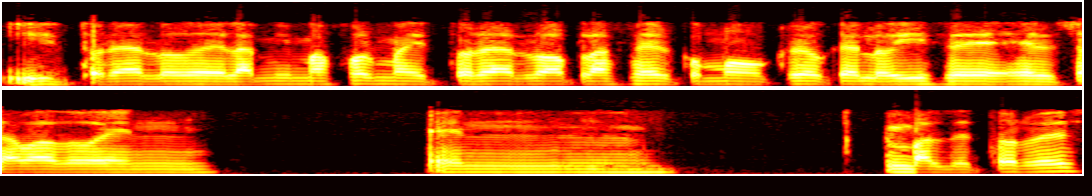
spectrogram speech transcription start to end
y torearlo de la misma forma y torearlo a placer como creo que lo hice el sábado en, en, en Valdetorres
